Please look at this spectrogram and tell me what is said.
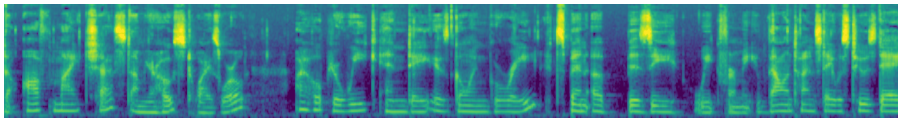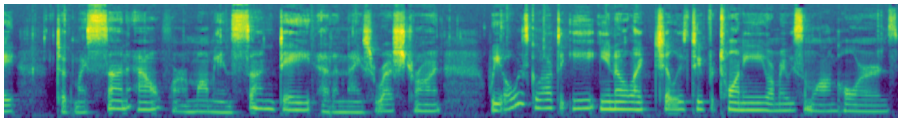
to Off My Chest. I'm your host, Wise World. I hope your week and day is going great. It's been a busy week for me. Valentine's Day was Tuesday. Took my son out for a mommy and son date at a nice restaurant. We always go out to eat, you know, like Chili's two for 20 or maybe some Longhorns.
